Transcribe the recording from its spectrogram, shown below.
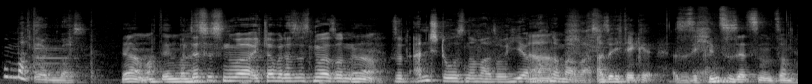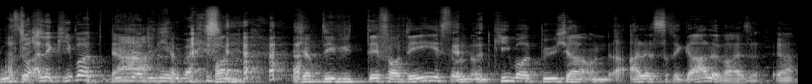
und macht irgendwas. Ja, macht irgendwas. Und das ist nur, ich glaube, das ist nur so ein, Ja. so ein Anstoß nochmal so, hier, ja. mach nochmal was. Also ich denke, also sich hinzusetzen und so ein Buch. Hast du alle Keyboard-Bücher, Ja, die du weißt? Ich habe DVDs und, und Keyboardbücher und alles regaleweise. Ja.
